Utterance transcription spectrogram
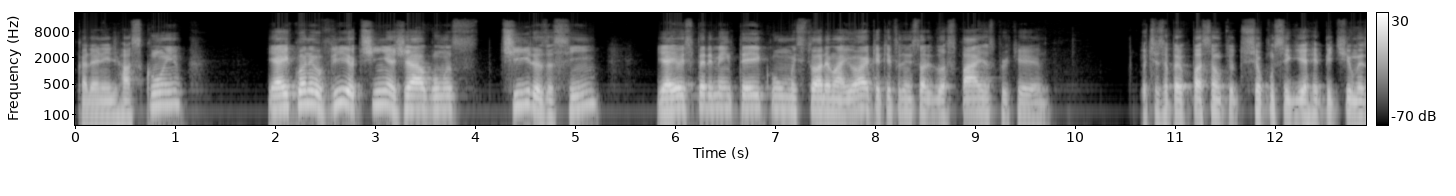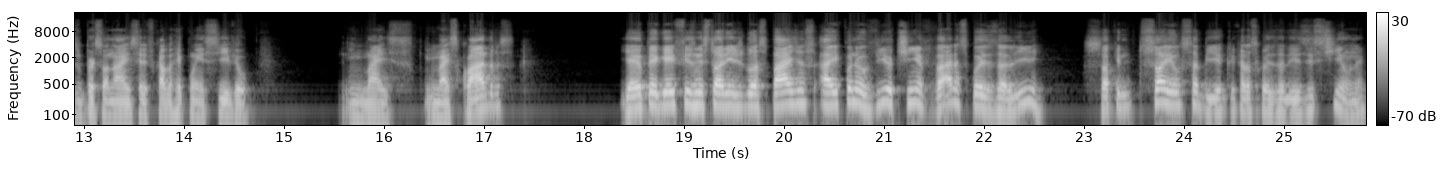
caderninho de rascunho. E aí quando eu vi, eu tinha já algumas tiras assim. E aí eu experimentei com uma história maior, tentei fazer uma história de duas páginas, porque eu tinha essa preocupação que se eu conseguia repetir o mesmo personagem, se ele ficava reconhecível em mais, em mais quadros. E aí eu peguei e fiz uma historinha de duas páginas. Aí quando eu vi, eu tinha várias coisas ali, só que só eu sabia que aquelas coisas ali existiam, né?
